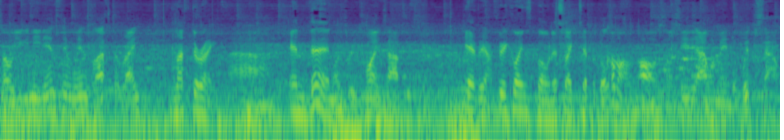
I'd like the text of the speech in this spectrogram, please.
So you need instant wins left to right? left to right. Ah, And then, or three coins, obviously. yeah, yeah, three coins bonus, like typical. Come on. Oh, so see, that one made the whip sound.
